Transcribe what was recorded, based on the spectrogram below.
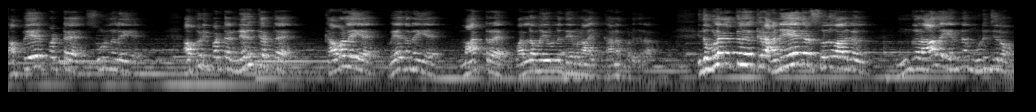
அப்பேற்பட்ட சூழ்நிலையை அப்படிப்பட்ட நெருக்கத்தை கவலைய வேதனைய மாற்ற வல்லமையுள்ள தேவனாய் காணப்படுகிறார். இந்த உலகத்தில் இருக்கிற அநேகர் சொல்லுவார்கள் உங்களால என்ன முடிஞ்சிடும்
